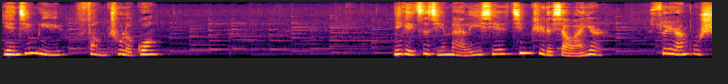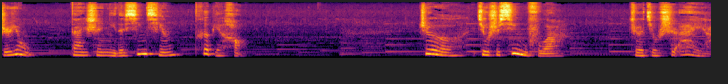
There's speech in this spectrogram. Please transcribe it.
眼睛里。放出了光。你给自己买了一些精致的小玩意儿，虽然不实用，但是你的心情特别好。这就是幸福啊，这就是爱呀。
